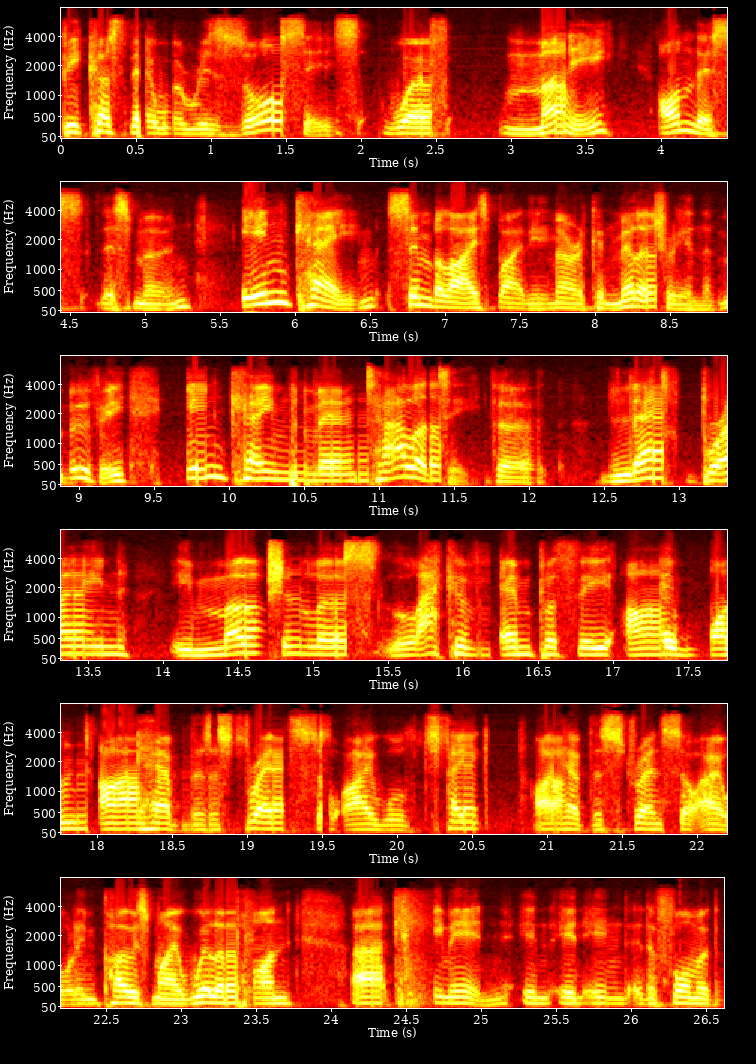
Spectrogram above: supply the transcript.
because there were resources worth money on this, this moon, in came, symbolized by the American military in the movie, in came the mentality, the left brain, emotionless, lack of empathy. I want, I have the strength, so I will take. I have the strength, so I will impose my will upon. Uh, came in, in in in the form of the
